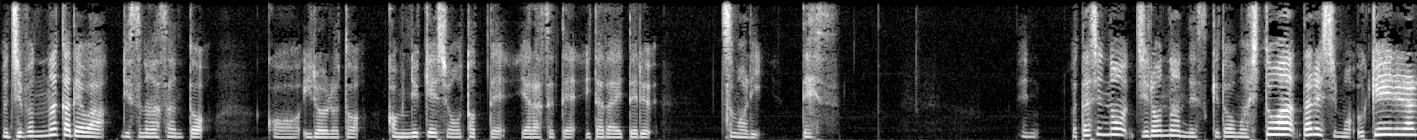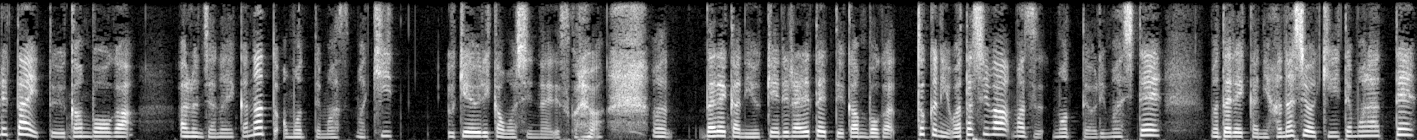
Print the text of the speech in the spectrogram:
まあ、自分の中ではリスナーさんと、こう、いろいろとコミュニケーションをとってやらせていただいてるつもりです。私の持論なんですけど、まあ、人は誰しも受け入れられたいという願望があるんじゃないかなと思ってます。まあ、き、受け売りかもしんないです、これは。まあ、誰かに受け入れられたいっていう願望が特に私はまず持っておりまして、まあ、誰かに話を聞いてもらって、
